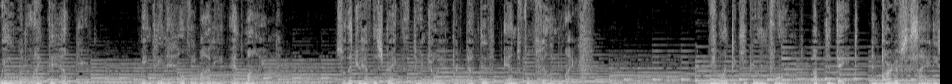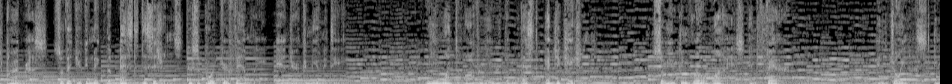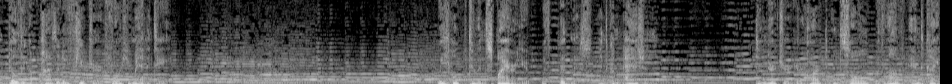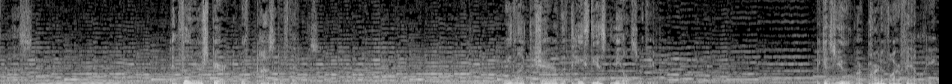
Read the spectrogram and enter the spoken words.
We would like to help you maintain a healthy body and mind so that you have the strength to enjoy a productive and fulfilling life. We want to keep you informed, up to date, and part of society's progress so that you can make the best decisions to support your family and your community. We want to offer you the best education so you can grow wise and fair and join us in building a positive future for humanity. We hope to inspire you with goodness and compassion, to nurture your heart and soul with love and kindness, and fill your spirit with positive things. We'd like to share the tastiest meals with you because you are part of our family.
